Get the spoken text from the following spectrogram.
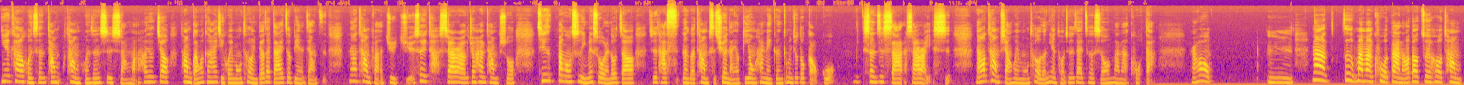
因为看到浑身汤姆汤姆浑身是伤嘛，他就叫汤姆赶快跟他一起回蒙特，你不要再待在这边了这样子。那汤姆反而拒绝，所以 Sarah 就和汤姆说，其实办公室里面所有人都知道，就是他死那个汤姆死去的男友吉永和每个人根本就都搞过，甚至 Sarah 也是。然后 Tom 想回蒙特尔的念头就是在这个时候慢慢扩大，然后，嗯，那这个慢慢扩大，然后到最后 Tom。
